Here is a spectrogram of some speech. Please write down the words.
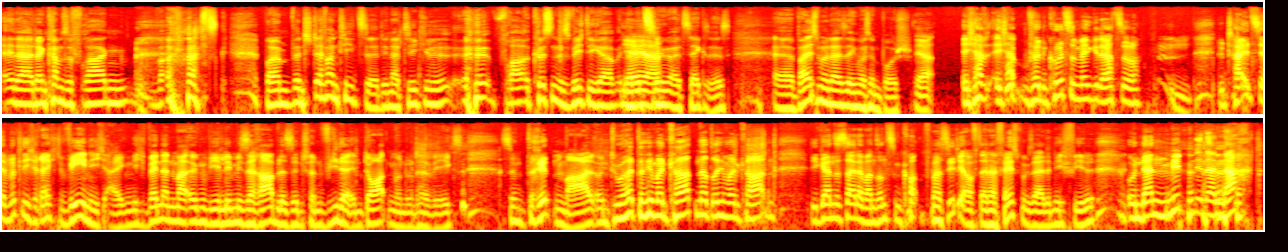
Da, dann kamen so Fragen, wa- was, wenn Stefan Tietze den Artikel äh, Küssen ist wichtiger in der Ja, ja. Beziehung als Sex ist, äh, weiß man, da ist irgendwas im Busch. Ja. Ich habe ich hab für einen kurzen Moment gedacht, so, hm, du teilst ja wirklich recht wenig eigentlich, wenn dann mal irgendwie Les Miserables sind schon wieder in Dortmund unterwegs. Zum dritten Mal. Und du hat doch jemand Karten, hat doch jemand Karten. Die ganze Zeit, aber ansonsten kommt, passiert ja auf deiner Facebook-Seite nicht viel. Und dann mitten in der Nacht,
